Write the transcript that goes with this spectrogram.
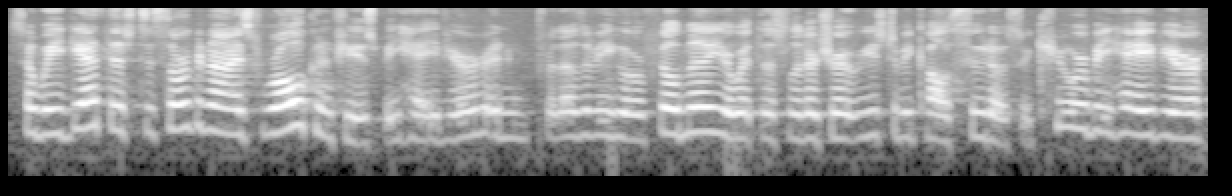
So we get this disorganized role confused behavior, and for those of you who are familiar with this literature, it used to be called pseudo-secure behavior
